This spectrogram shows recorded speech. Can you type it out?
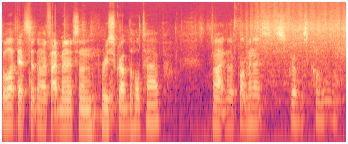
So we'll let that sit another five minutes and then re-scrub the whole top. Alright, another four minutes. Scrub this clean.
